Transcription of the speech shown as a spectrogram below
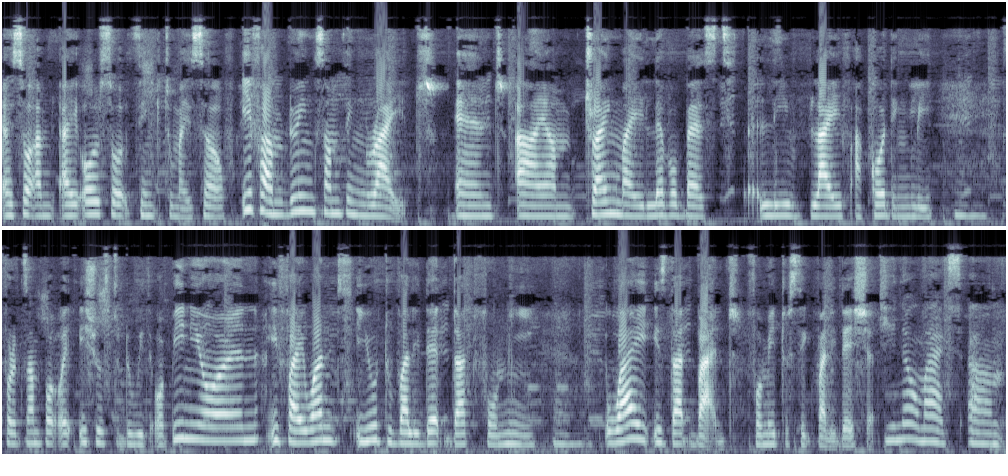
And so I'm, I also think to myself, if I'm doing something right, and I am trying my level best live life accordingly. Mm. For example, issues to do with opinion. If I want you to validate that for me, mm. Why is that bad for me to seek validation? You know, Max, um,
